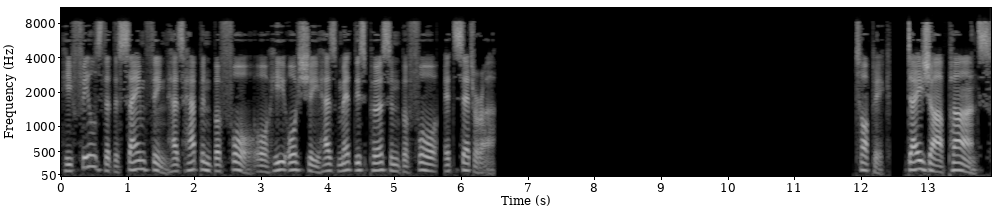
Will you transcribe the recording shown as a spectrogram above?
he feels that the same thing has happened before or he or she has met this person before, etc. déjà pensé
